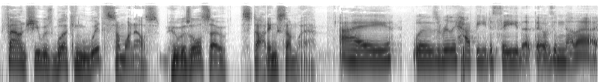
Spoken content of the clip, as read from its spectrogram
found she was working with someone else who was also starting somewhere. I was really happy to see that there was another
